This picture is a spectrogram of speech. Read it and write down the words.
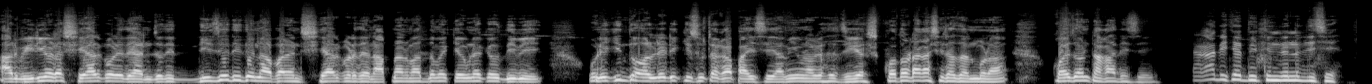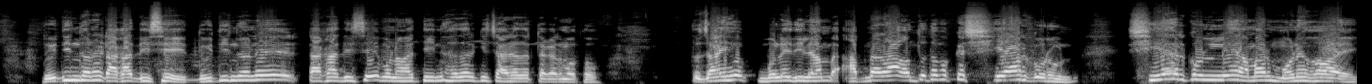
আর ভিডিওটা শেয়ার করে দেন। যদি নিজে দিতে না পারেন শেয়ার করে দেন। আপনার মাধ্যমে কেউ না কেউ দিবে। উনি কিন্তু অলরেডি কিছু টাকা পাইছে। আমি ওনার কাছে জিজ্ঞেস কত টাকা সেটা জানব না। কয়জন টাকা দিছে? টাকা দিছে দুই তিন জনে দিছে। দুই তিন জনে টাকা দিছে। দুই তিন জনে টাকা দিছে মনে হয় তিন হাজার কি চার হাজার টাকার মতো। তো যাই হোক বলে দিলাম আপনারা অন্ততপক্ষে শেয়ার করুন। শেয়ার করলে আমার মনে হয়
